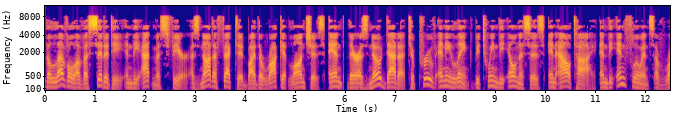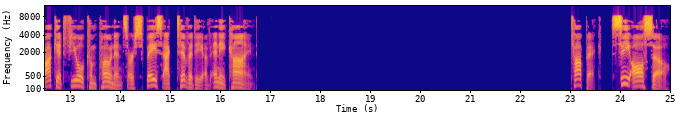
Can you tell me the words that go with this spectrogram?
The level of acidity in the atmosphere is not affected by the rocket launches and there is no data to prove any link between the illnesses in Altai and the influence of rocket fuel components or space activity of any kind. Topic. See also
